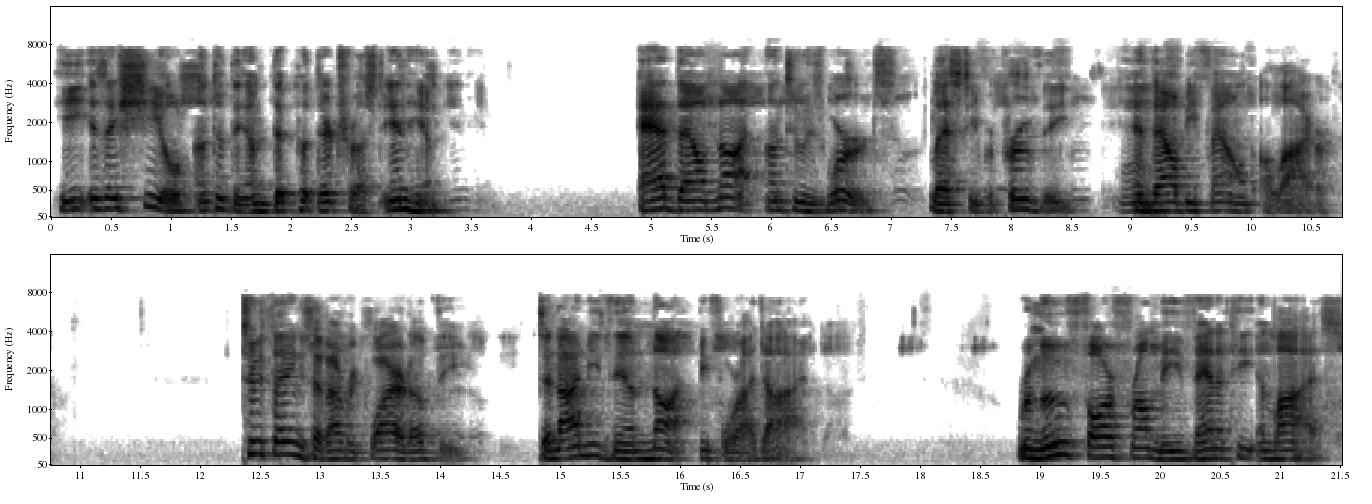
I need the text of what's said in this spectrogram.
He is a shield unto them that put their trust in him. Add thou not unto his words, lest he reprove thee, and mm. thou be found a liar. Two things have I required of thee. Deny me them not before I die. Remove far from me vanity and lies.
